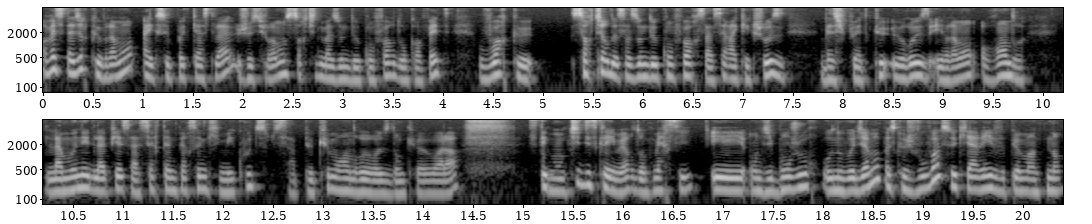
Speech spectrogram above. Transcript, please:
en fait, c'est-à-dire que vraiment, avec ce podcast-là, je suis vraiment sortie de ma zone de confort. Donc en fait, voir que sortir de sa zone de confort, ça sert à quelque chose, ben, je peux être que heureuse et vraiment rendre la monnaie de la pièce à certaines personnes qui m'écoutent, ça peut que me rendre heureuse. Donc euh, voilà. C'était mon petit disclaimer, donc merci. Et on dit bonjour aux nouveaux diamants parce que je vous vois ceux qui arrivent que maintenant.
